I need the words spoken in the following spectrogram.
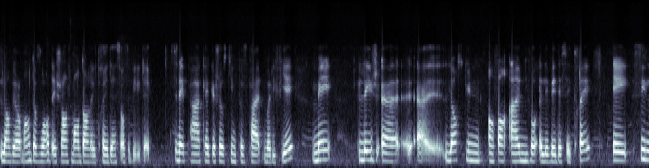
l'environnement de voir des changements dans les traits d'insensibilité. Ce n'est pas quelque chose qui ne peut pas être modifié, mais euh, euh, lorsqu'un enfant a un niveau élevé de ses traits et si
